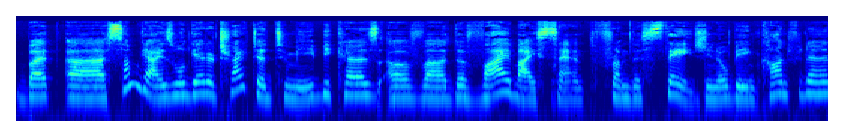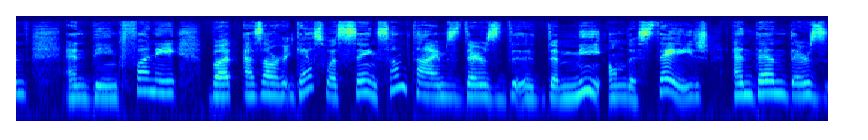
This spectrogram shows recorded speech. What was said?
But uh, some guys will get attracted to me because of uh, the vibe I sent from the stage, you know, being confident and being funny. But as our guest was saying, sometimes there's the, the me on the stage, and then there's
